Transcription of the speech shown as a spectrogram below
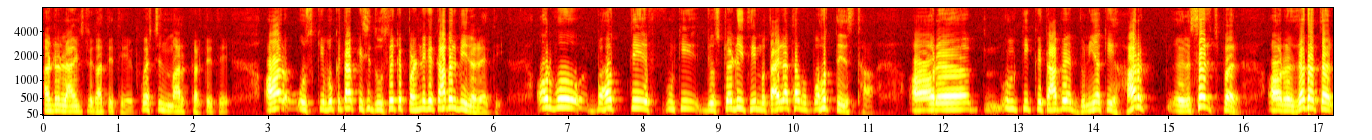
انڈر لائنس لگاتے تھے کوشچن مارک کرتے تھے اور اس کی وہ کتاب کسی دوسرے کے پڑھنے کے قابل بھی نہ رہتی۔ اور وہ بہت تیز، ان کی جو سٹڈی تھی، مطالعہ تھا، وہ بہت تیز تھا۔ اور ان کی کتابیں دنیا کی ہر ریسرچ پر اور زیادہ تر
